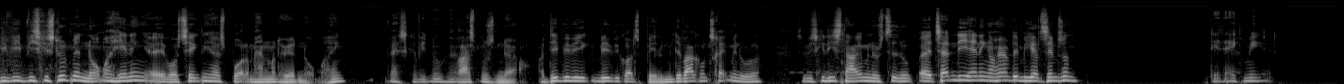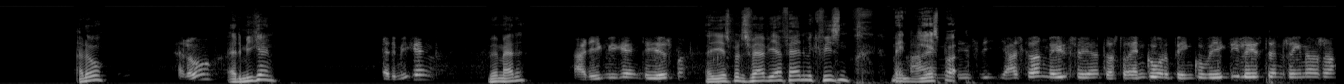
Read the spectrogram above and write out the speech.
Vi, vi, vi skal slutte med et nummer. Henning, øh, vores tekniker, har spurgt, om han måtte høre et nummer, ikke? Hvad skal vi nu høre? Rasmus Nør. Og det vil vi, ikke- vil vi godt spille, men det var kun tre minutter. Så vi skal lige snakke en minuts tid nu. Øh, tag den lige, Henning, og hør om det er Michael Simpson. Det er da ikke Michael. Hallo? Hallo? Er det Michael? Er det Michael? Hvem er det? Nej, det er ikke Michael, det er Jesper. Ja, Jesper, desværre, vi er færdige med quizzen. Men Nej, Jesper, Men det er fordi, jeg har skrevet en mail til jer, der står angående bingo. Vil I ikke lige læse den senere så?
